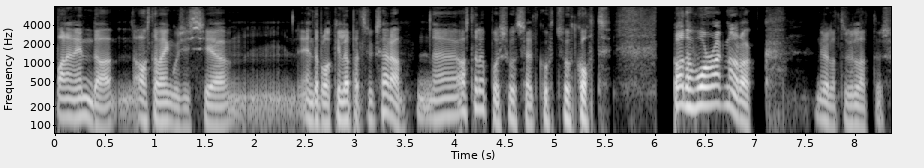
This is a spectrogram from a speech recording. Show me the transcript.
panen enda aasta mängu siis ja enda ploki lõpetuseks ära. aasta lõpus suhteliselt suht, suht koht. God of War Ragnarok, üllatus, üllatus.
